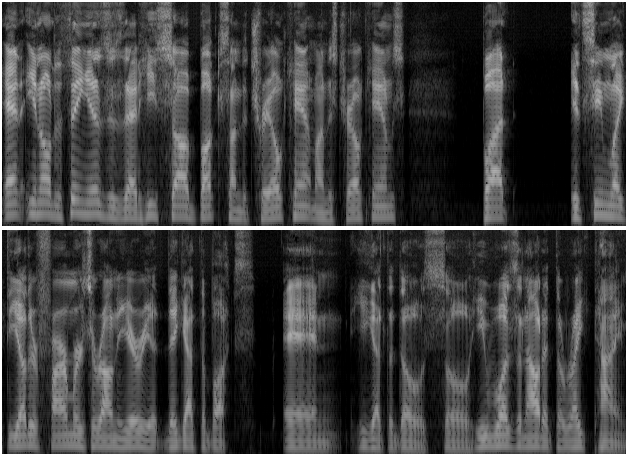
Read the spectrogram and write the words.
And you know the thing is, is that he saw bucks on the trail cam on his trail cams, but it seemed like the other farmers around the area they got the bucks and he got the does. So he wasn't out at the right time.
